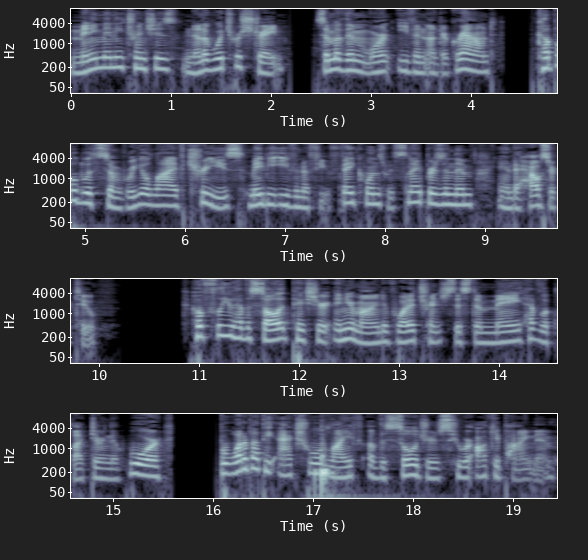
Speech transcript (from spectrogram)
Many, many trenches, none of which were straight. Some of them weren't even underground, coupled with some real live trees, maybe even a few fake ones with snipers in them, and a house or two. Hopefully, you have a solid picture in your mind of what a trench system may have looked like during the war, but what about the actual life of the soldiers who were occupying them?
